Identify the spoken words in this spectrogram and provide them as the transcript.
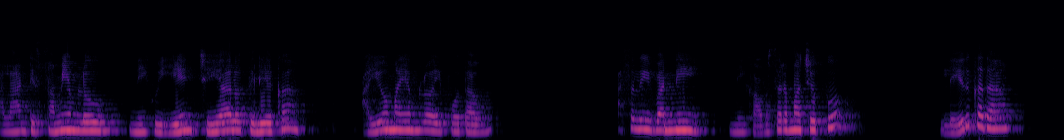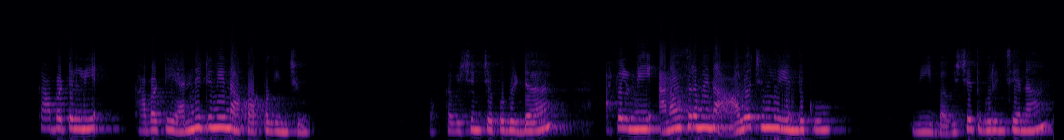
అలాంటి సమయంలో నీకు ఏం చేయాలో తెలియక అయోమయంలో అయిపోతావు. అసలు ఇవన్నీ నీకు అవసరమా చెప్పు? లేదు కదా. కాబట్టి నీ కాబట్టి అన్నిటినీ నాకు అప్పగించు. ఒక్క విషయం చెప్పు బిడ్డ అసలు నీ అనవసరమైన ఆలోచనలు ఎందుకు? నీ భవిష్యత్తు గురించేనా?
